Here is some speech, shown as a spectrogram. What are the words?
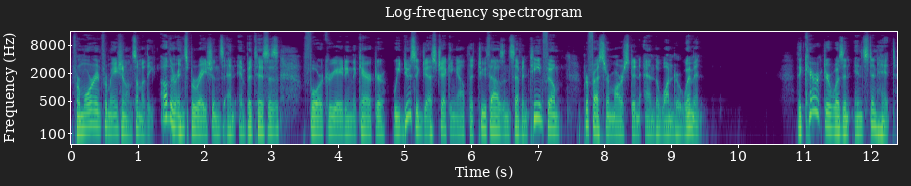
For more information on some of the other inspirations and impetuses for creating the character, we do suggest checking out the 2017 film Professor Marston and the Wonder Women. The character was an instant hit,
